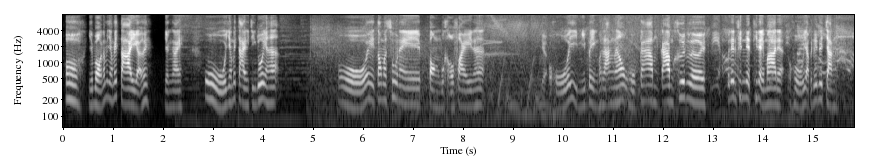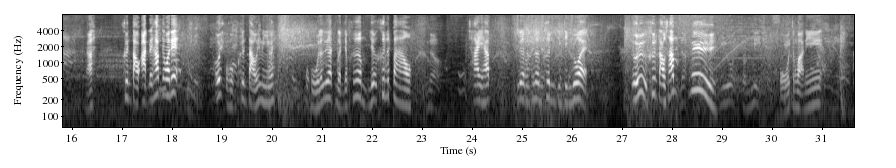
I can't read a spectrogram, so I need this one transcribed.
โอ้อย่าบอกนะมันยังไม่ตายอีกะเฮ้ย ยังไง โอ้ยังไม่ตายจริงๆด้วยฮะ โอ้ยต้องมาสู้ในป่องภูเขาไฟนะฮะ เดี๋ยวโอ้โหมีเบ่งพลังนะโอ้โหกล้ามกล้ามขึ้นเลยไปเล่นฟิตเนสที่ไหนมาเนี่ยโอ้โหอยากไปเล่นด้วยจังนะขึ้นเต่าอัดเลยครับจังหวะนี้โอ้ยโอ้โหขึ้นเต่าไม่มีไว้โอ้โหแล้วเลือดเหมือนจะเพิ่มเยอะขึ้นหรือเปล่า ใช่ครับเลือดมันเพิ่มขึ้นจริง ๆด้วยเออขึ้นเต่าซ้ำนี่โอ้จังหวะนี้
